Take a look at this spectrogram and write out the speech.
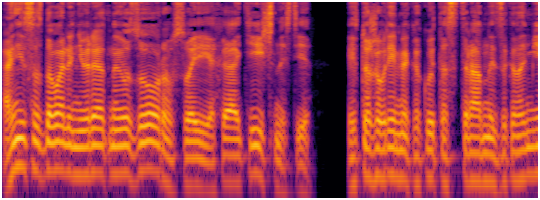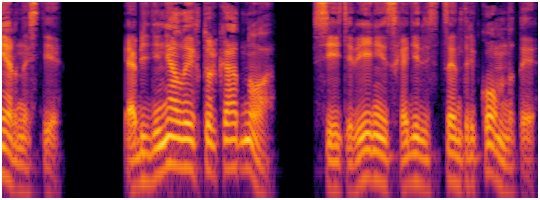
Они создавали невероятные узоры в своей хаотичности и в то же время какой-то странной закономерности. И объединяло их только одно — все эти линии сходились в центре комнаты,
